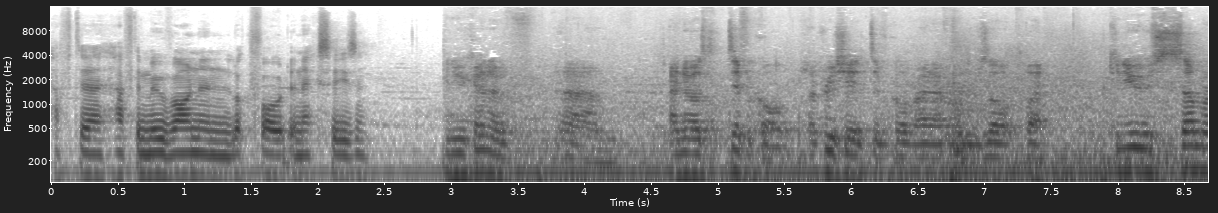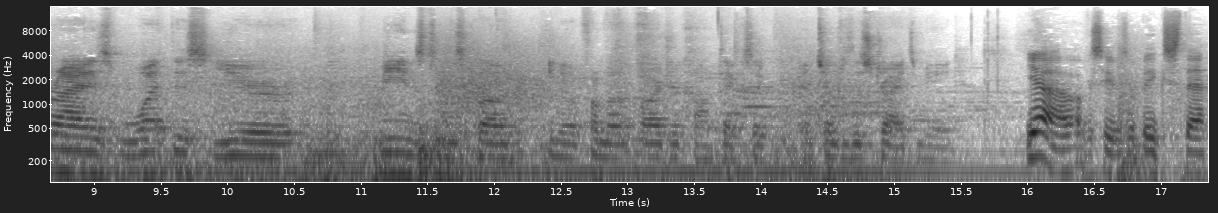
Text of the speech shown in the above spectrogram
have to have to move on and look forward to next season. Can you kind of? Um, I know it's difficult. I appreciate it's difficult right after the result, but can you summarize what this year means to this club? You know, from a larger context, like in terms of the strides made. Yeah, obviously it was a big step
